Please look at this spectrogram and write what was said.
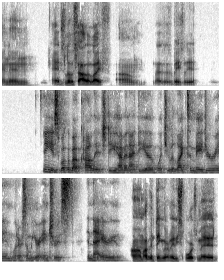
and then yeah, just live a solid life. Um, that's, that's basically it. And you spoke about college. Do you have an idea of what you would like to major in? What are some of your interests? In that area? Um, I've been thinking about maybe sports med.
